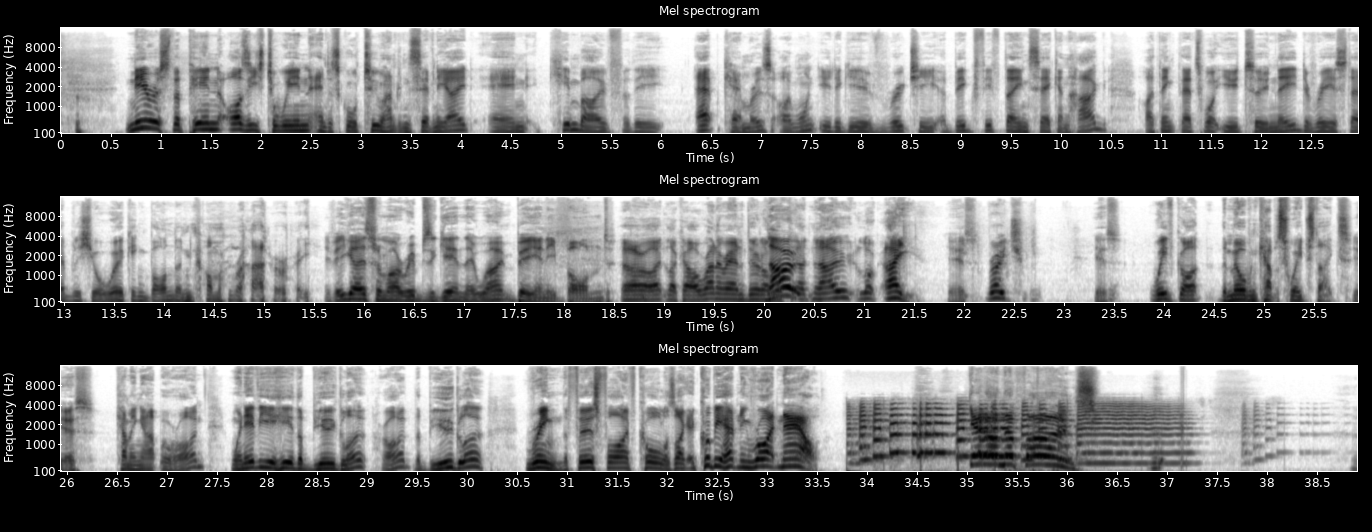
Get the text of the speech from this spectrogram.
Nearest the pin, Aussies to win and to score 278. And Kymbo for the app cameras, I want you to give Rucci a big 15 second hug. I think that's what you two need to re-establish your working bond and camaraderie. If he goes for my ribs again, there won't be any bond. All right, look, I'll run around and do it on No. the... uh, No, look, hey, Yes, Rooch, yes, we've got the Melbourne Cup sweepstakes yes. coming up, all right? Whenever you hear the bugler, right, the bugler, ring the first five callers. Like, it could be happening right now. Get on the phones!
